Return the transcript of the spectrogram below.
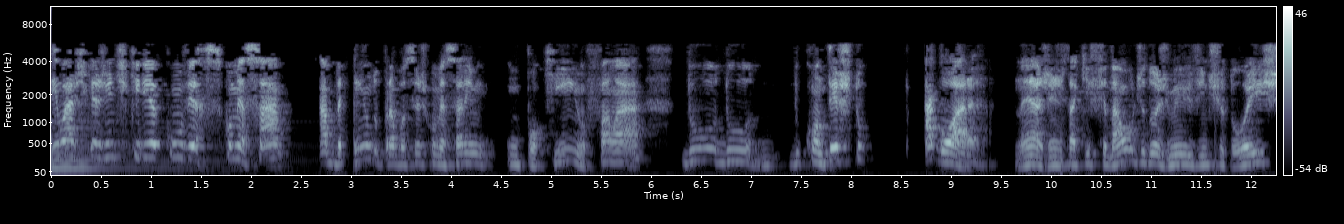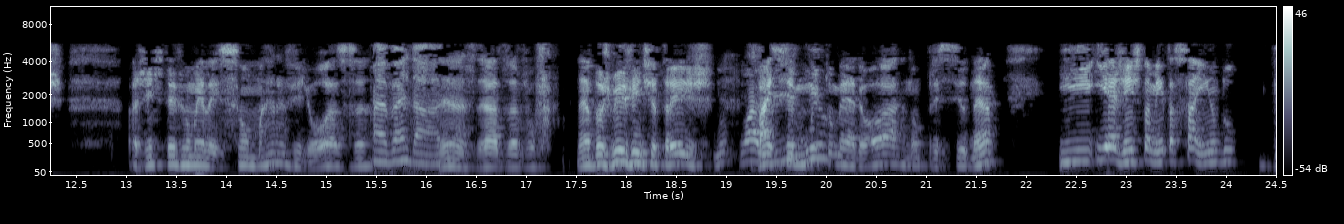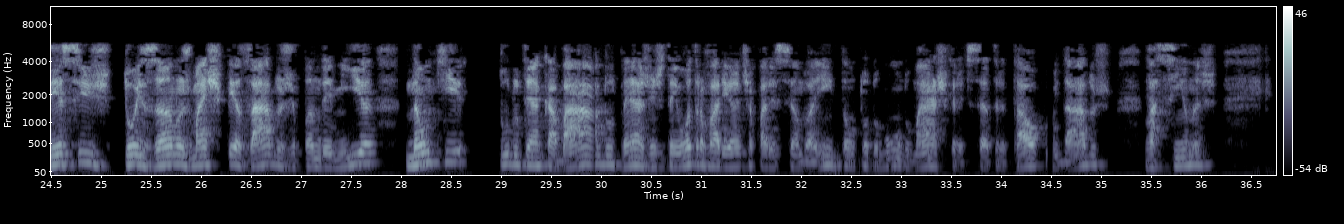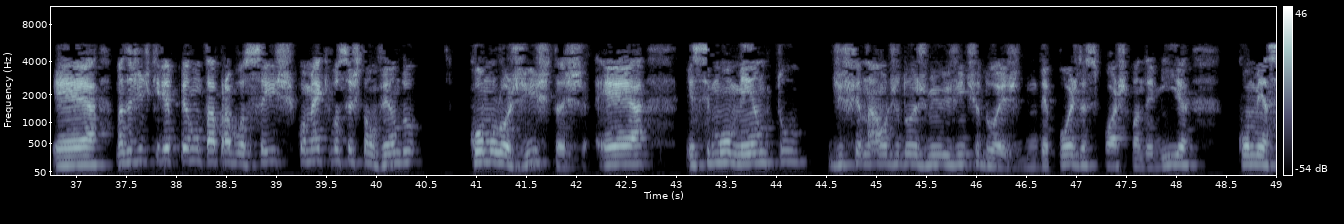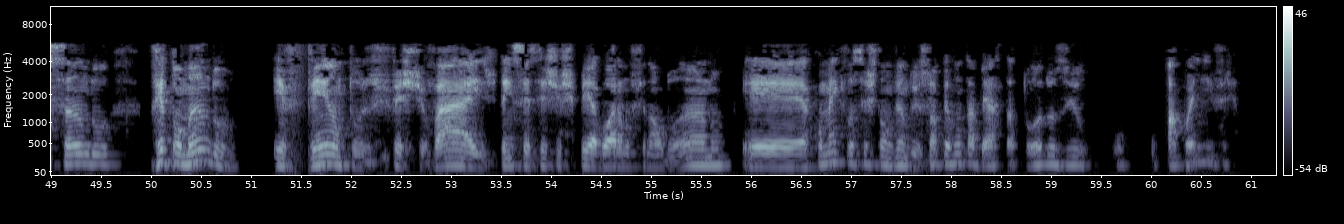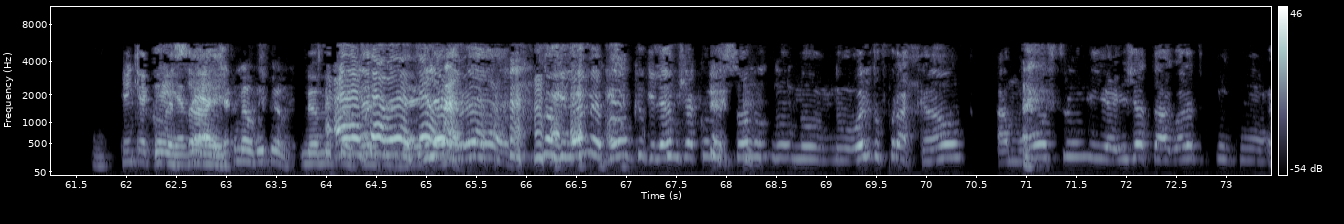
eu acho que a gente queria conversa, começar abrindo para vocês conversarem um pouquinho, falar do, do, do contexto agora. Né? A gente está aqui final de 2022, a gente teve uma eleição maravilhosa. É verdade. Né? Já, já, né? 2023 vai ser muito melhor, não precisa, né? E, e a gente também está saindo desses dois anos mais pesados de pandemia, não que tudo tem acabado, né? A gente tem outra variante aparecendo aí, então todo mundo, máscara, etc e tal, cuidados, vacinas. É, mas a gente queria perguntar para vocês como é que vocês estão vendo, como lojistas, é, esse momento de final de 2022, depois desse pós-pandemia, começando, retomando eventos, festivais, tem CCXP agora no final do ano. É, como é que vocês estão vendo isso? Uma pergunta aberta a todos e o, o, o papo é livre. Quem quer começar? É, já que meu meu micro é, é, Guilherme, é, não, Guilherme é bom que o Guilherme já começou no, no, no olho do furacão, a monstro, e aí já está agora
